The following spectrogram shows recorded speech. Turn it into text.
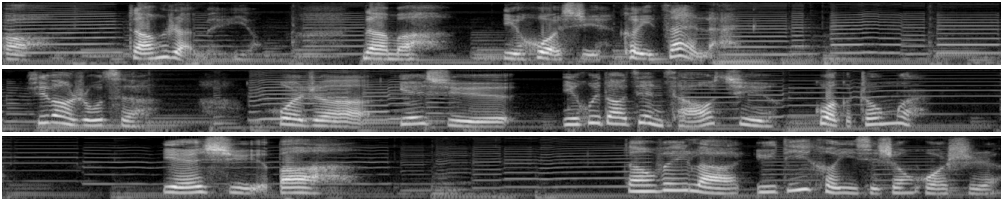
哦，当然没有。那么你或许可以再来。希望如此，或者也许你会到剑桥去过个周末。也许吧。当薇拉与迪克一起生活时，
